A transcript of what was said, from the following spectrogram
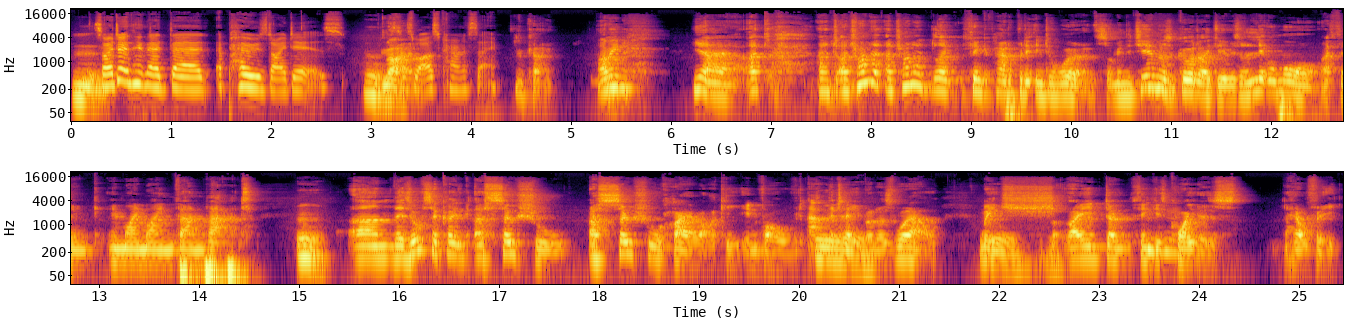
Hmm. So I don't think they're they're opposed ideas. Right. That's what I was trying to say. Okay. I mean, yeah, I, I, I'm trying to, I'm trying to like think of how to put it into words. I mean, the GM as good idea is a little more, I think, in my mind than that. Um, there's also kind of a social, a social hierarchy involved at the table as well, which I don't think is mm-hmm. quite as healthy.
